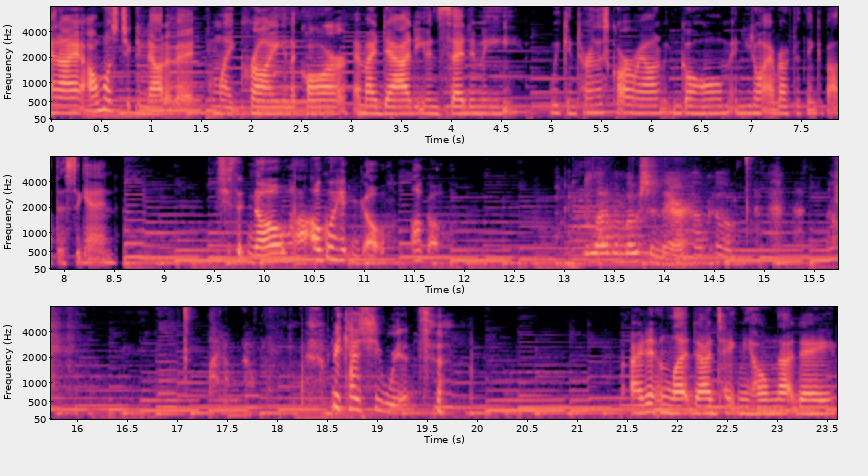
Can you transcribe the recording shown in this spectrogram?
And I almost chickened out of it. I'm like crying in the car. And my dad even said to me, We can turn this car around, we can go home, and you don't ever have to think about this again. She said, No, I'll go ahead and go. I'll go. A lot of emotion there. How come? I don't know. Because she went. I didn't let dad take me home that day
